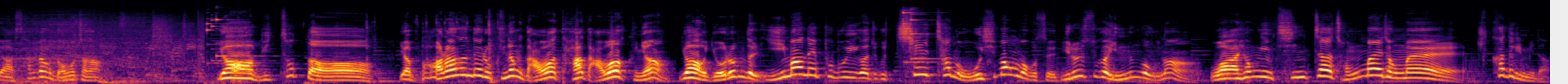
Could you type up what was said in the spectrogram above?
야 300억 넘었잖아. 야 미쳤다. 야 말하는 대로 그냥 나와 다 나와 그냥. 야 여러분들 2만 FV 가지고 7,050억 먹었어요. 이럴 수가 있는 거구나. 와 형님 진짜 정말 정말 축하드립니다.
